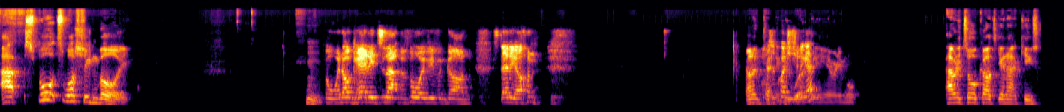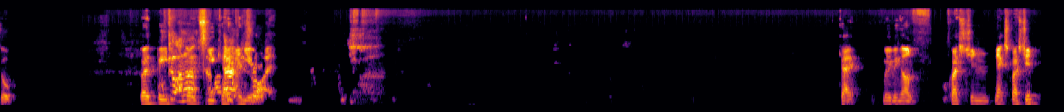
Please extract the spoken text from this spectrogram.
Uh, sports washing boy. Hmm. But we're not getting into that before we've even gone. Steady on. I don't What was the question work again? here anymore. How many tour cards going out at Q School? Both, P- I've got an both answer. I UK don't know if and it's Europe. right. Okay, moving on. Question. Next question.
